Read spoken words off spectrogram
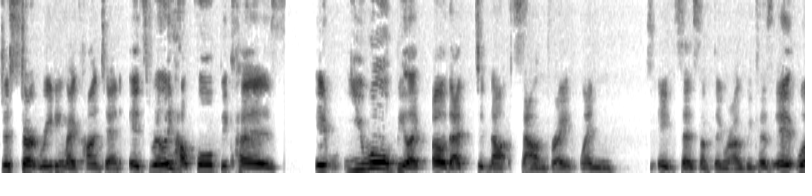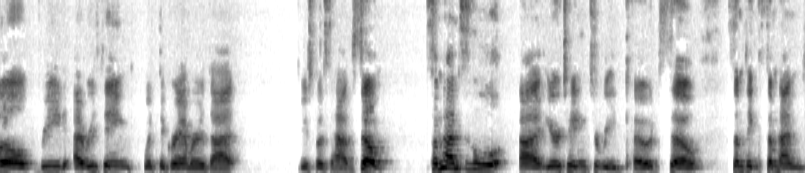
just start reading my content. It's really helpful because it you will be like, oh, that did not sound right when it says something wrong because it will read everything with the grammar that you're supposed to have. So sometimes it's a little uh, irritating to read code. So something sometimes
